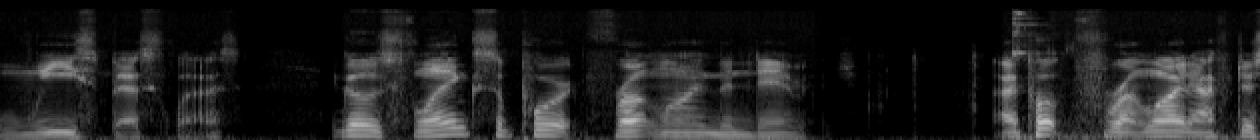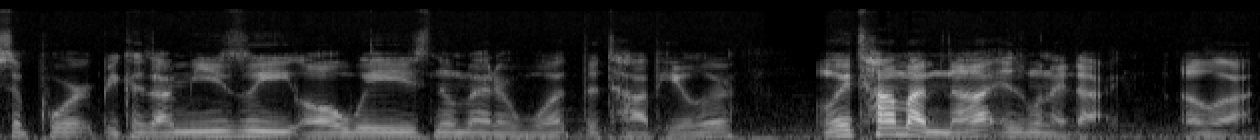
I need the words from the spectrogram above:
least best class. It goes flank, support, frontline, then damage. I put frontline after support because I'm usually always, no matter what, the top healer. Only time I'm not is when I die. A lot.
